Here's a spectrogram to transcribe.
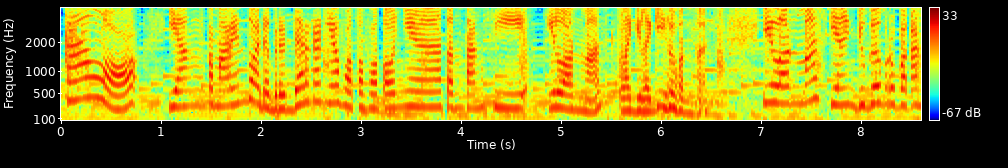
Kalau yang kemarin tuh ada beredar kan ya foto-fotonya tentang si Elon Musk lagi-lagi Elon Musk. Elon Musk yang juga merupakan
